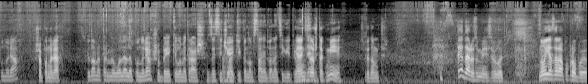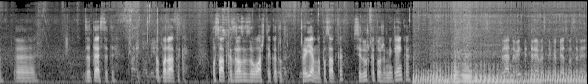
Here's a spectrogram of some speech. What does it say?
По нулях. Що по нулях? Спідометр ми валили по нулях, щоб кілометраж засічує, Ага. скільки нам стане 12 літрів. Я не бензину. знав, що так вміє спідометр. Та я де розуміюсь, Володь. Ну я зараз попробую е- затестити Старий апаратик. Посадка зразу зауважте, яка тут приємна посадка. Сідушка теж м'якенька. Бля, ну він підтримистий, капець, пацани.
